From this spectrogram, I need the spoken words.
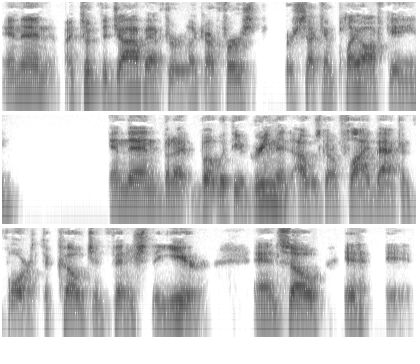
And then I took the job after like our first or second playoff game. And then, but I, but with the agreement, I was going to fly back and forth to coach and finish the year. And so it, it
